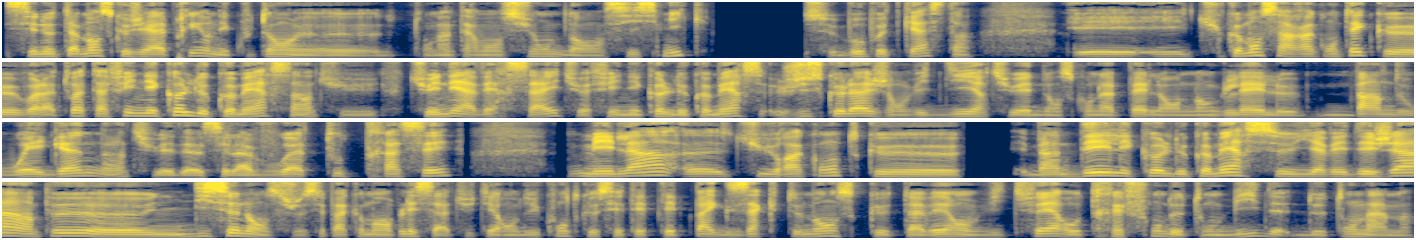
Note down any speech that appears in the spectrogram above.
c'est notamment ce que j'ai appris en écoutant euh, ton intervention dans Sismic, ce beau podcast. Et, tu commences à raconter que, voilà, toi, tu as fait une école de commerce. Hein. tu, es né à Versailles, tu as fait une école de commerce. Jusque-là, j'ai envie de dire, tu es dans ce qu'on appelle en anglais le bandwagon. Hein, tu es, c'est la voie toute tracée. Mais là, euh, tu racontes que eh ben, dès l'école de commerce, il y avait déjà un peu euh, une dissonance. Je ne sais pas comment appeler ça. Tu t'es rendu compte que c'était peut-être pas exactement ce que tu avais envie de faire au très fond de ton bide, de ton âme.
